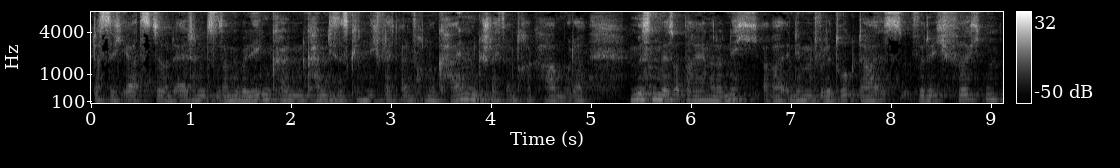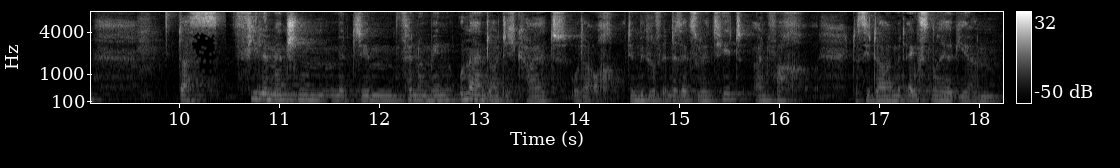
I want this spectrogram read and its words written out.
dass sich Ärzte und Eltern zusammen überlegen können, kann dieses Kind nicht vielleicht einfach nur keinen Geschlechtsantrag haben oder müssen wir es operieren oder nicht. Aber in dem Moment, wo der Druck da ist, würde ich fürchten, dass viele Menschen mit dem Phänomen Uneindeutigkeit oder auch dem Begriff Intersexualität einfach, dass sie da mit Ängsten reagieren.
